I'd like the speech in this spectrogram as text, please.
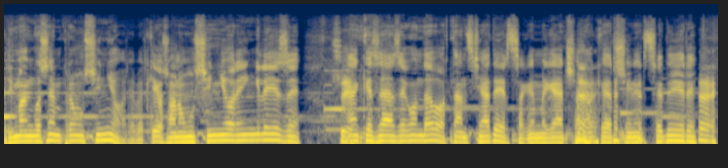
rimango sempre un signore, perché io sono un signore inglese, Sì. anche se la seconda volta, anzi la terza che mi cacciano a calci nel sedere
